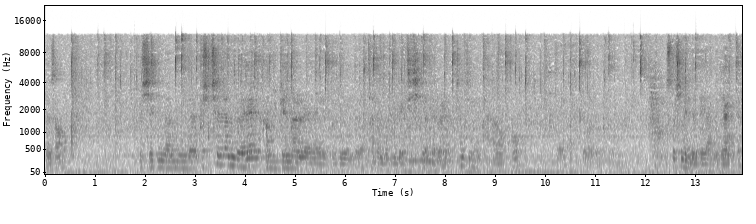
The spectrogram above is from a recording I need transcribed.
그래서 90년대, 97년도에 강주 비엔날레 여기 자전거 270여 대를 청진에 이제 그 소시민들에 대한 이야기들을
